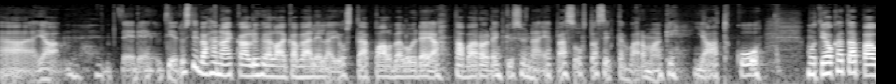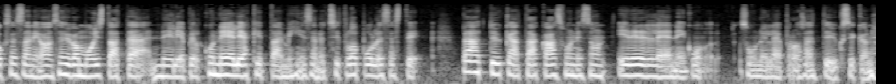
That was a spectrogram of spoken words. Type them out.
ää, ja tietysti vähän aikaa lyhyellä aikavälillä just tämä palveluiden ja tavaroiden kysynnän epäsuhta sitten varmaankin jatkuu. Mutta joka tapauksessa niin on se hyvä muistaa, että 4,4 tai mihin se nyt sitten lopullisesti päättyykään tämä kasvu, niin se on edelleen niin kuin suunnilleen prosenttiyksikön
